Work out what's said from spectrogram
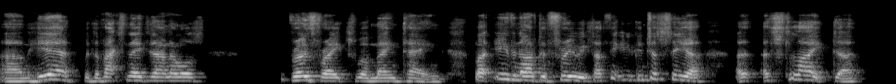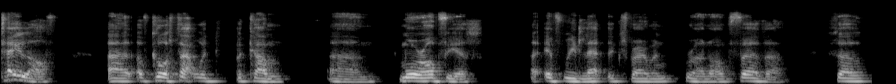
Um, here with the vaccinated animals, growth rates were maintained. But even after three weeks, I think you can just see a, a, a slight uh, tail off. Uh, of course, that would become um, more obvious uh, if we let the experiment run on further. So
